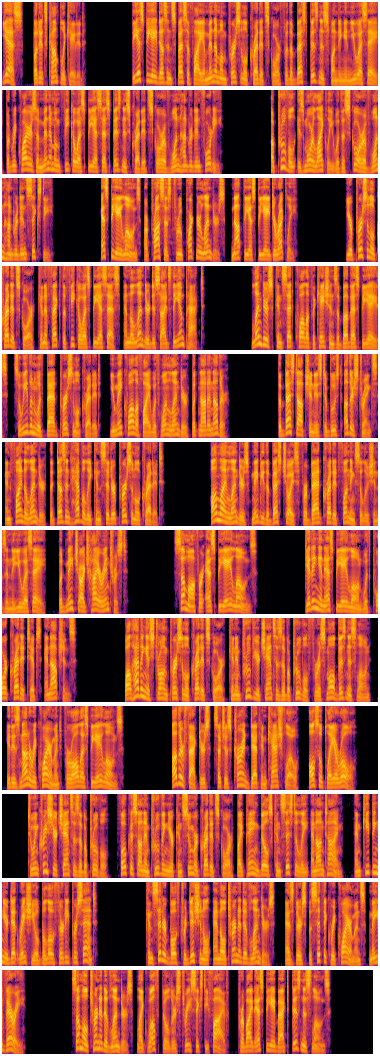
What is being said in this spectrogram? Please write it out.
Yes, but it's complicated. The SBA doesn't specify a minimum personal credit score for the best business funding in USA but requires a minimum FICO SBSS business credit score of 140. Approval is more likely with a score of 160. SBA loans are processed through partner lenders, not the SBA directly. Your personal credit score can affect the FICO SBSS and the lender decides the impact. Lenders can set qualifications above SBA's, so even with bad personal credit, you may qualify with one lender but not another. The best option is to boost other strengths and find a lender that doesn't heavily consider personal credit. Online lenders may be the best choice for bad credit funding solutions in the USA, but may charge higher interest. Some offer SBA loans. Getting an SBA loan with poor credit tips and options. While having a strong personal credit score can improve your chances of approval for a small business loan, it is not a requirement for all SBA loans. Other factors, such as current debt and cash flow, also play a role. To increase your chances of approval, focus on improving your consumer credit score by paying bills consistently and on time, and keeping your debt ratio below 30%. Consider both traditional and alternative lenders, as their specific requirements may vary. Some alternative lenders, like Wealth Builders 365, provide SBA backed business loans.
